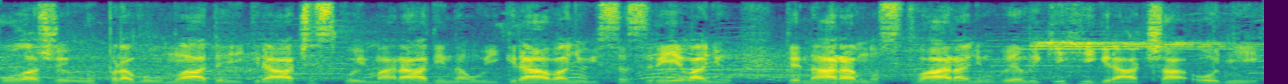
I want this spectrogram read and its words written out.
polaže upravo u mlade igrače s kojima radi na uigravanju i sazrijevanju, te naravno stvaranju velikih igrača od njih.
